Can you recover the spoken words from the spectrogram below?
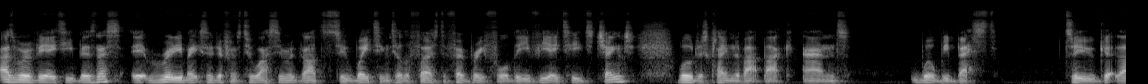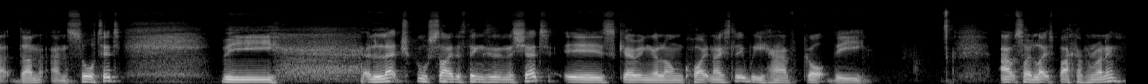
As we're a VAT business, it really makes a difference to us in regards to waiting till the 1st of February for the VAT to change. We'll just claim the VAT back and we'll be best to get that done and sorted. The electrical side of things in the shed is going along quite nicely. We have got the outside lights back up and running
